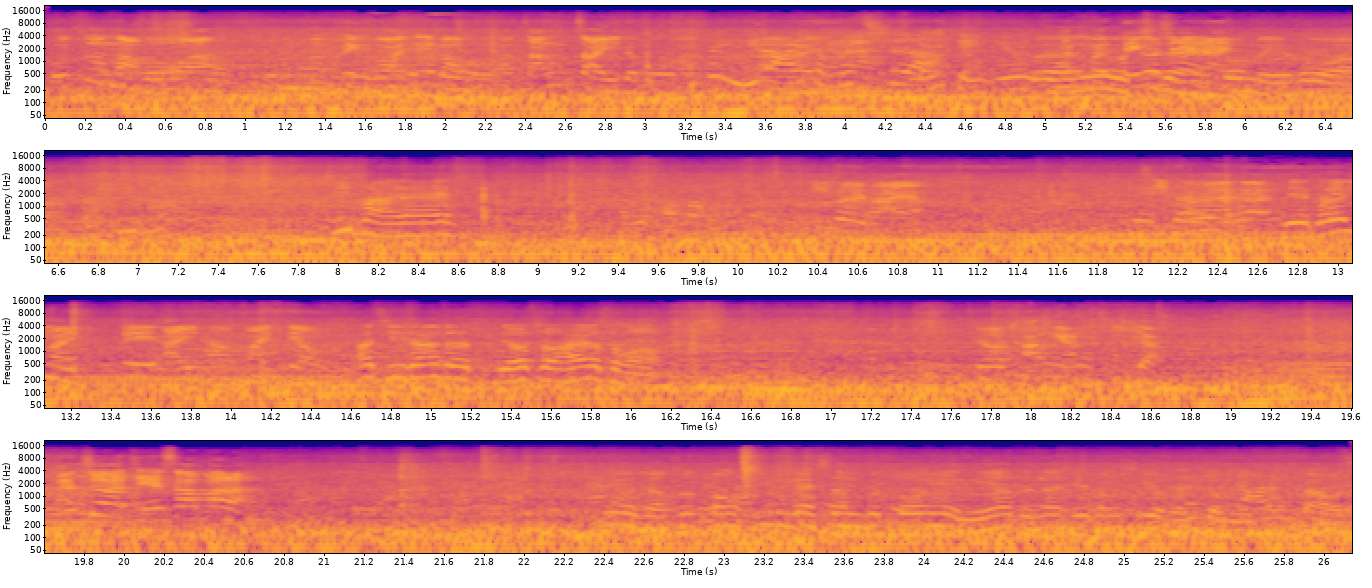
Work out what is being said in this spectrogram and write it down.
不炖啊，不炖平滑你嘛啊，当仔都无啊。那你要怎么吃啊？对啊，我吃多没货啊。鸡排嘞？鸡腿排啊？鸡腿排啊？也可以。被被阿姨他卖掉。啊，其他的有什还有什么？有唐扬鸡啊。哎，最后结沙发了。因为我想说东西应该剩不多，因为你要的那些东西有很久没看到了。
